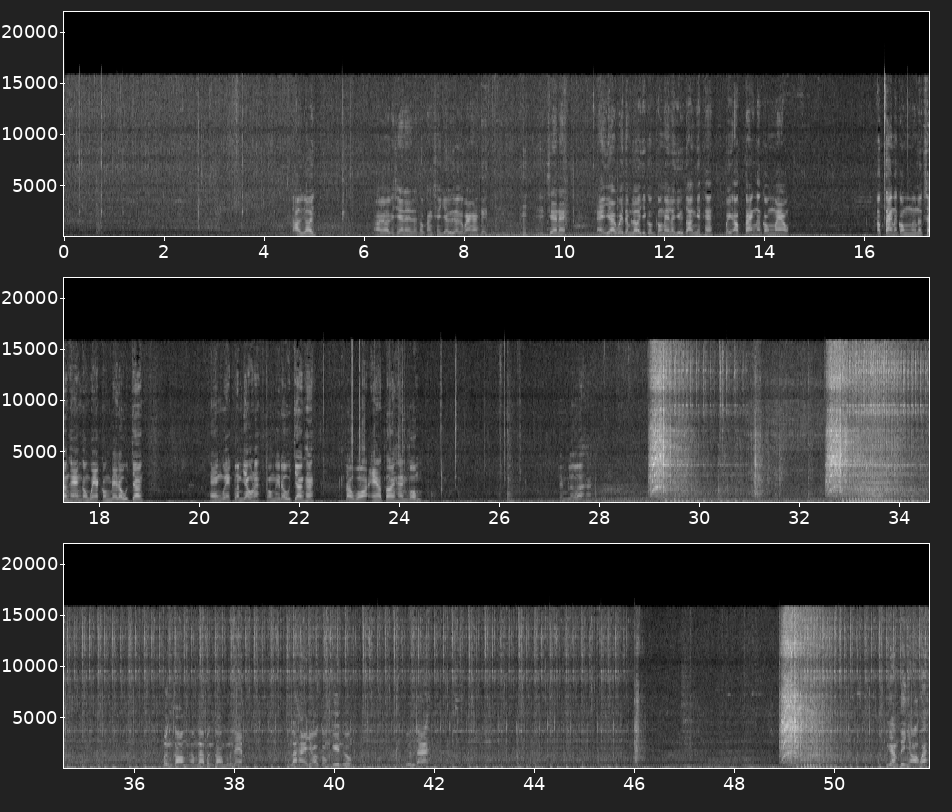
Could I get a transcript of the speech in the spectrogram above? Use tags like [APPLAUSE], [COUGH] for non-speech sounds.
Trời ơi. Trời ơi, cái xe này thuộc hàng xe dữ rồi các bạn ơi. [LAUGHS] Xe này, nãy giờ quay tem lửa chỉ có con này là dữ tận nhất ha. Bị ốc tán nó còn màu. Ốc tán nó còn nước sơn hãng còn quẹt còn đầy đủ hết trơn hãng quẹt làm dấu nè. Còn đầy đủ trơn ha. Đầu bò ET 24 tem lửa ha. Vẫn còn, ông la vẫn còn vẫn đẹp. Ông la hai vỏ còn ghim luôn. Dữ ta. Gam tia nhỏ quá.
